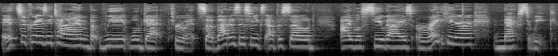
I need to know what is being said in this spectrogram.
It's a crazy time, but we will get through it. So, that is this week's episode. I will see you guys right here next week.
